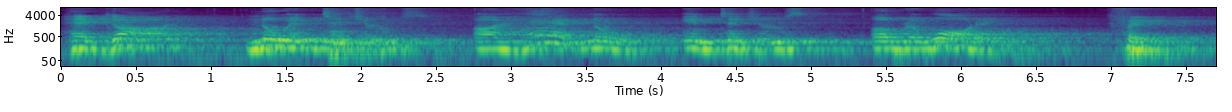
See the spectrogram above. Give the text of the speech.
Had God no intentions or had no intentions of rewarding faith.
